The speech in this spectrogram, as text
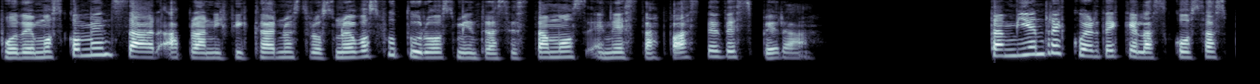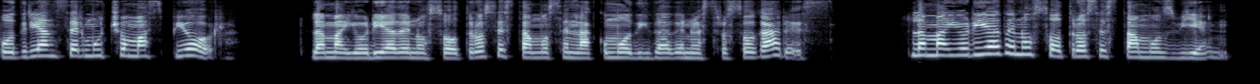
Podemos comenzar a planificar nuestros nuevos futuros mientras estamos en esta fase de espera. También recuerde que las cosas podrían ser mucho más peor. La mayoría de nosotros estamos en la comodidad de nuestros hogares. La mayoría de nosotros estamos bien.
